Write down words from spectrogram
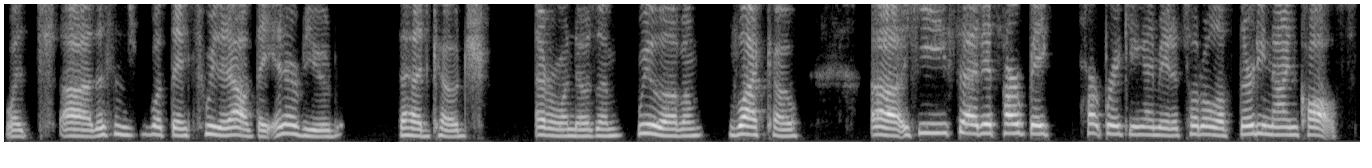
which uh this is what they tweeted out. They interviewed the head coach. Everyone knows him. We love him. Vlatko. Uh, he said it's heartbreak heartbreaking. I made a total of 39 calls.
